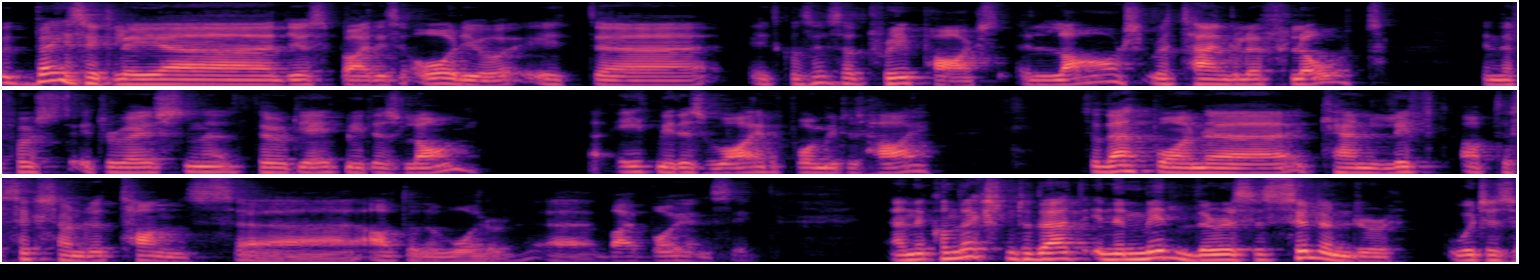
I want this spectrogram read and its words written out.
But basically, uh, just by this audio, it uh, it consists of three parts: a large rectangular float in the first iteration, 38 meters long, 8 meters wide, 4 meters high. So that one uh, can lift up to 600 tons uh, out of the water uh, by buoyancy. And the connection to that, in the middle, there is a cylinder which is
